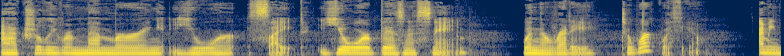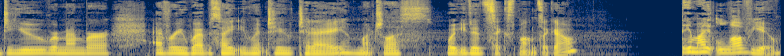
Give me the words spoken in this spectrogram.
actually remembering your site, your business name, when they're ready to work with you? I mean, do you remember every website you went to today, much less what you did six months ago? They might love you.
